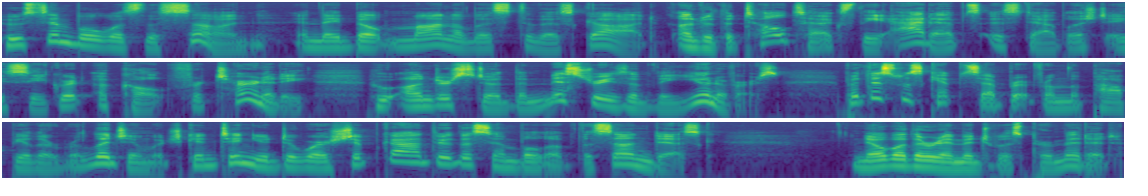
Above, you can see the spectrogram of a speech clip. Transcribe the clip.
whose symbol was the sun, and they built monoliths to this god. Under the Toltecs, the adepts established a secret occult fraternity who understood the mysteries of the universe, but this was kept separate from the popular religion, which continued to worship God through the symbol of the sun disk. No other image was permitted.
